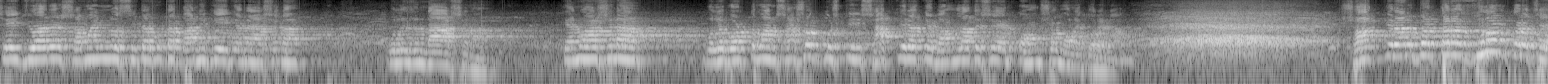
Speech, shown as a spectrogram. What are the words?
সেই জোয়ারের সামান্য সিটাফুটা পানি কি এখানে আসে না? বলে যে না, আসে না। কেন আসে না? বলে বর্তমান শাসক গোষ্ঠী সাতক্ষীরাকে বাংলাদেশের অংশ মনে করে না। সাতক্ষীরার উপর তারা জুলুম করেছে।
